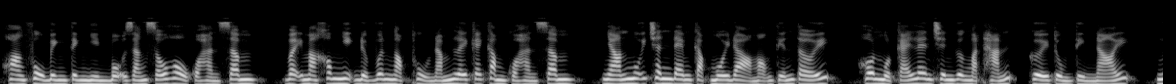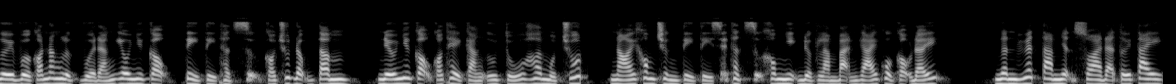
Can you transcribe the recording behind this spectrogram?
Hoàng Phủ bình tĩnh nhìn bộ dáng xấu hổ của hàn sâm, vậy mà không nhịn được vươn ngọc thủ nắm lấy cái cầm của hàn sâm, nhón mũi chân đem cặp môi đỏ mọng tiến tới, hôn một cái lên trên gương mặt hắn, cười tủm tỉm nói, người vừa có năng lực vừa đáng yêu như cậu, tỷ tỷ thật sự có chút động tâm, nếu như cậu có thể càng ưu tú hơn một chút, nói không chừng tỷ tỷ sẽ thật sự không nhịn được làm bạn gái của cậu đấy. Ngân huyết tam nhận xoa đã tới tay,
